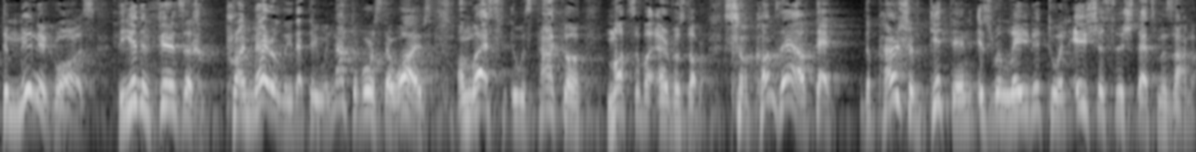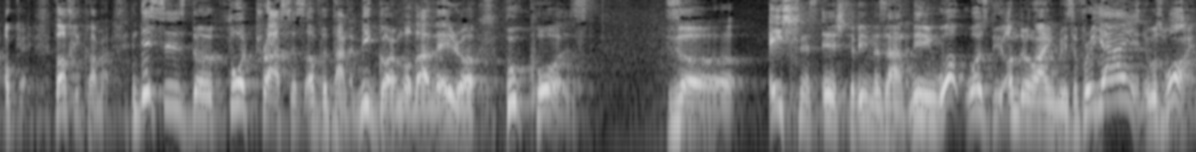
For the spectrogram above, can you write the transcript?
the minig was, the Yidden feared primarily that they would not divorce their wives unless it was taka matzaba ervas davar. So it comes out that the parish of Gittin is related to an Eishasish that's Mazana. Okay. And this is the thought process of the Tana. Who caused the Eishnes ish to be mezana. Meaning, what was the underlying reason for yayin? It was wine.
